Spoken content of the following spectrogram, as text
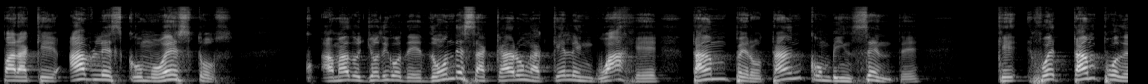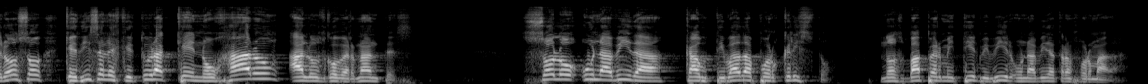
Para que hables como estos amado, yo digo, ¿de dónde sacaron aquel lenguaje tan, pero tan convincente? que fue tan poderoso que dice la escritura que enojaron a los gobernantes. Solo una vida cautivada por Cristo nos va a permitir vivir una vida transformada.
